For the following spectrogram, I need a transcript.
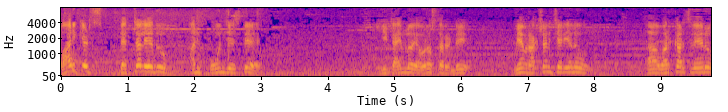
బారికేడ్స్ పెట్టలేదు అని ఫోన్ చేస్తే ఈ టైంలో ఎవరు వస్తారండి? మేము రక్షణ చర్యలు వర్కర్స్ లేరు.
